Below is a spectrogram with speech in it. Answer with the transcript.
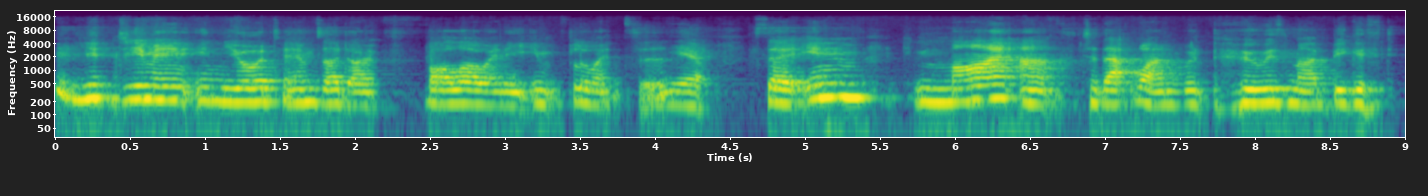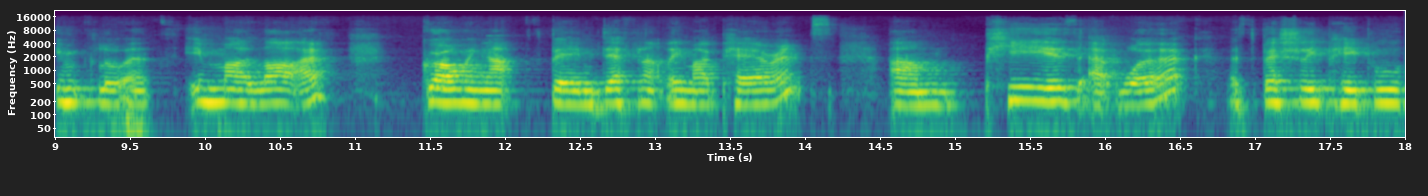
you, do you mean in your terms I don't follow any influences? Yeah. So in my answer to that one would who is my biggest influence in my life growing up's been definitely my parents, um, peers at work, especially people,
